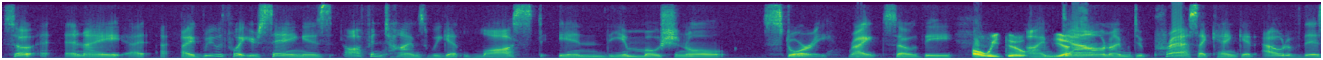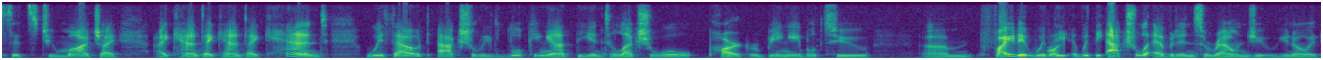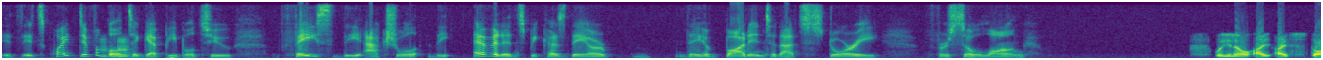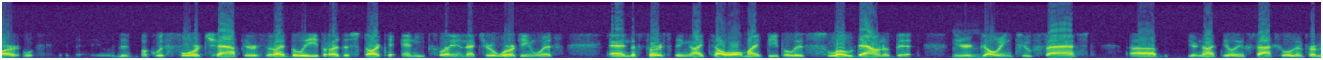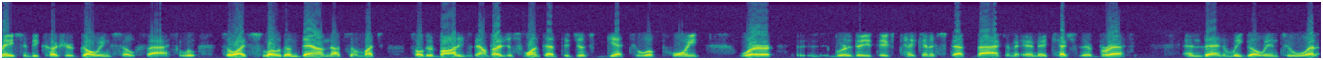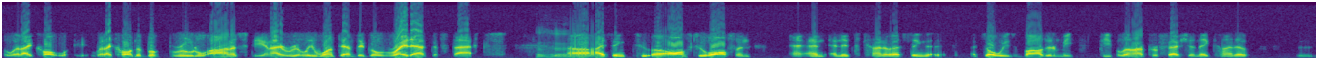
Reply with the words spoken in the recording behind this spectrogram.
So, and I, I I agree with what you're saying. Is oftentimes we get lost in the emotional story, right? So the Oh, we do. I'm yes. down, I'm depressed, I can't get out of this, it's too much, I, I can't, I can't, I can't, without actually looking at the intellectual part or being able to um, fight it with the with the actual evidence around you. You know, it, it's it's quite difficult Mhm. to get people to face the actual the evidence because they are they have bought into that story for so long. Well, you know, I, I start w- the book with four chapters that I believe are the start to any plan that you're working with. And the first thing I tell all my people is slow down a bit. You're Mhm. going too fast. Uh, you're not dealing factual information because you're going so fast. So I slow them down, not so much slow their bodies down, but I just want them to just get to a point where where they they've taken a step back and, and they catch their breath and then we go into what what I call what I call the book brutal honesty, and I really want them to go right at the facts. hmm Uh, I think too, uh, all too often, and and it's kind of a thing that that's always bothered me. People in our profession, they kind of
